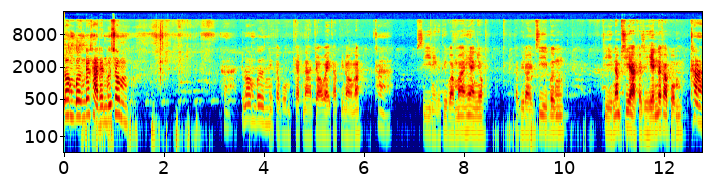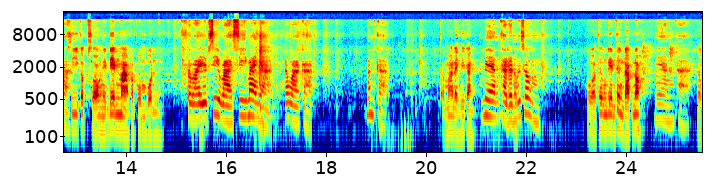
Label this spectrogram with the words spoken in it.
ลองเบิ่งเด้อค่ะท่านผู้ชม ค่ะ ลองเบิ่งนี่ครับผมแคปหน้าจอไว้ครับพี่น้องเนาะค่ะ ซีนี่ก็ถือว่ามาแห้งอยู่ ถ้าพี่น้องซีเบิ้งที่น้ำเชี่ยก็จะเห็นนะครับผมค่ะซีกับสองนี่เด่นมากครับผมบน แต่ว่า FC ว่าซีมายากแต่ว่ากะ มันกะกับมาได้ที่กัน แม่นค่ะท่านผู้ชมเพราะว่าเทิงเด่นเทิงดับเนาะแม่นค่ะ ครับ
